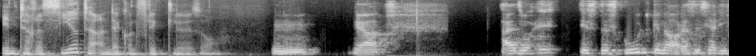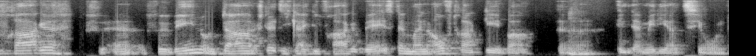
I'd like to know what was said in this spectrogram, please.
Interessierte an der Konfliktlösung. Mhm. Ja, also ist es gut, genau, das ist ja die Frage, für, äh, für wen und da stellt sich gleich die Frage, wer ist denn mein Auftraggeber äh, mhm. in der Mediation?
